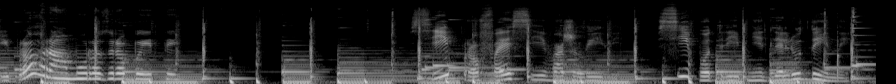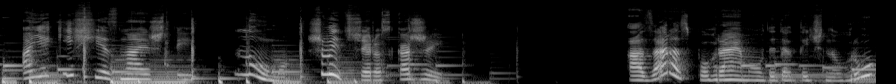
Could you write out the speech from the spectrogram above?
чи програму розробити. Всі професії важливі, всі потрібні для людини. А які ще знаєш ти? Нумо, швидше розкажи. А зараз пограємо в дидактичну гру,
